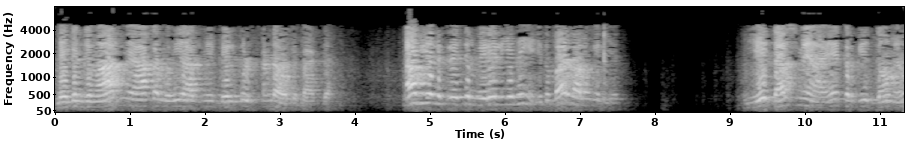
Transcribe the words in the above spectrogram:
لیکن جماعت میں آ کر وہی آدمی بالکل ٹھنڈا ہو کے بیٹھ جائے اب یہ لٹریچر میرے لیے نہیں ہے، یہ تو باہر والوں کے لیے۔ یہ درس میں آئے تربیت گاؤں میں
